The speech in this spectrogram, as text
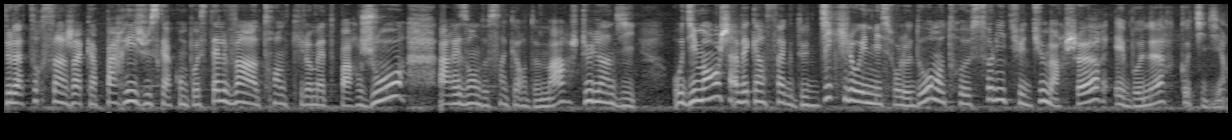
de la Tour Saint-Jacques à Paris jusqu'à Compostelle, 20 à 30 km par jour, à raison de 5 heures de marche, du lundi au dimanche, avec un sac de 10 kg et demi sur le dos, entre solitude du marcheur et bonheur quotidien.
